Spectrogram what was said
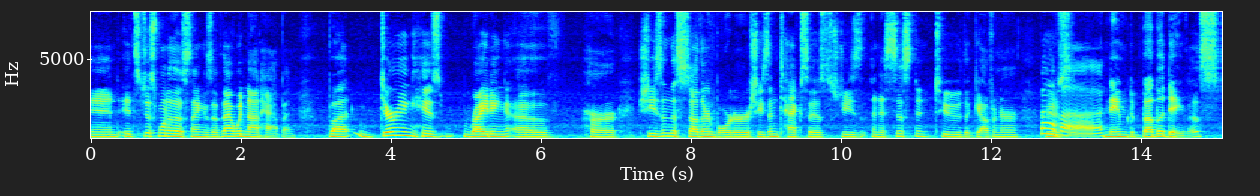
and it's just one of those things of that would not happen but during his writing of her she's in the southern border she's in texas she's an assistant to the governor Bubba. who's named bubba davis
